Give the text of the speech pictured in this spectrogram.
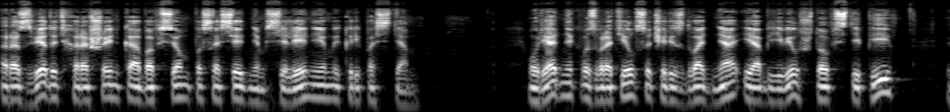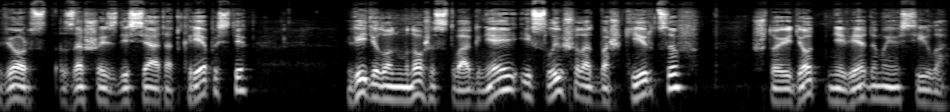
разведать хорошенько обо всем по соседним селениям и крепостям. Урядник возвратился через два дня и объявил, что в степи, верст за шестьдесят от крепости, видел он множество огней и слышал от башкирцев, что идет неведомая сила.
